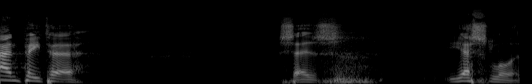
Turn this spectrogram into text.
And Peter says, Yes, Lord,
